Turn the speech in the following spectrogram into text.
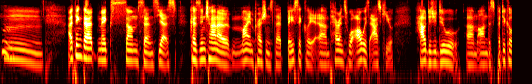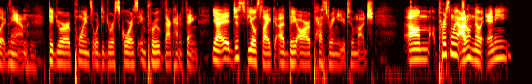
Hmm. I think that makes some sense, yes. Because in China, my impression is that basically um, parents will always ask you, how did you do um, on this particular exam? Mm-hmm. Did your points or did your scores improve? That kind of thing. Yeah, it just feels like uh, they are pestering you too much. Um, personally, I don't know any.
